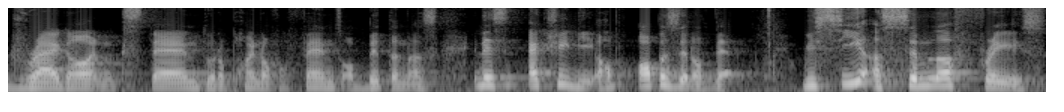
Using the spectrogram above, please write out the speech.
drag out and extend to the point of offense or bitterness. It is actually the op- opposite of that. We see a similar phrase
